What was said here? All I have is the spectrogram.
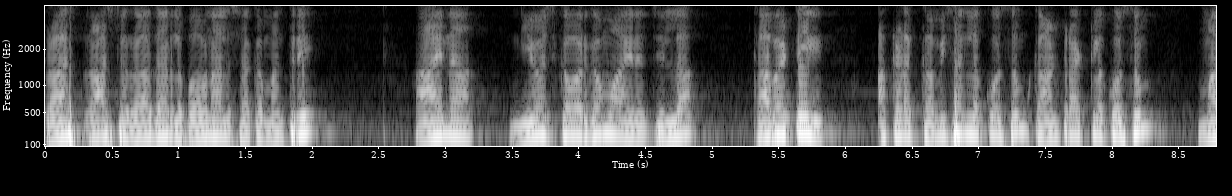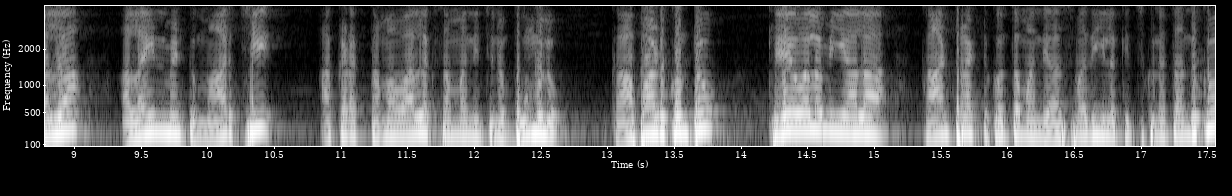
రాష్ట్ర రాష్ట్ర రహదారుల భవనాల శాఖ మంత్రి ఆయన నియోజకవర్గం ఆయన జిల్లా. కాబట్టి అక్కడ కమిషన్ల కోసం కాంట్రాక్ట్ల కోసం మళ్ళా అలైన్మెంట్ మార్చి అక్కడ తమ వాళ్ళకు సంబంధించిన భూములు కాపాడుకుంటూ కేవలం ఇవాళ కాంట్రాక్ట్ కొంతమంది అస్మదీయులకు ఇచ్చుకునేందుకు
